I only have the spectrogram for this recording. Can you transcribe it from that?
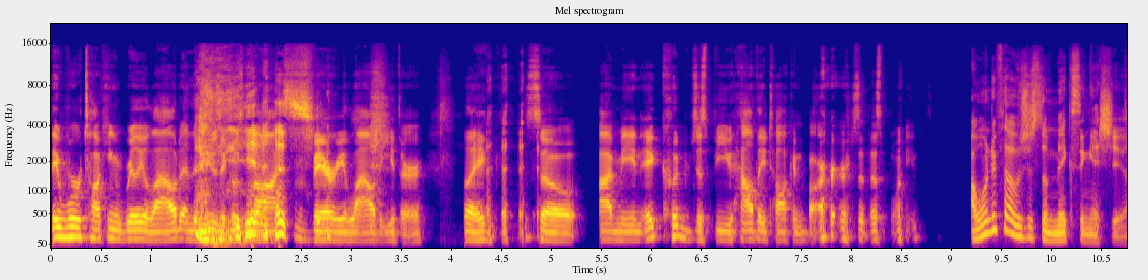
they were talking really loud, and the music was Yeah, not very loud either. Like, so I mean, it could just be how they talk in bars at this point. I wonder if that was just a mixing issue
